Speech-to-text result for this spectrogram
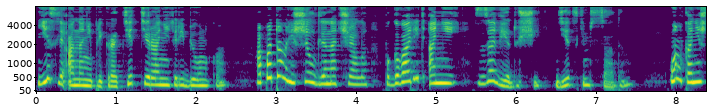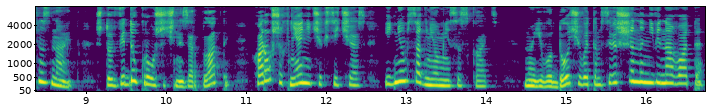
если она не прекратит тиранить ребенка, а потом решил для начала поговорить о ней с заведующей детским садом. Он, конечно, знает, что ввиду крошечной зарплаты хороших нянечек сейчас и днем с огнем не сыскать, но его дочь в этом совершенно не виновата,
